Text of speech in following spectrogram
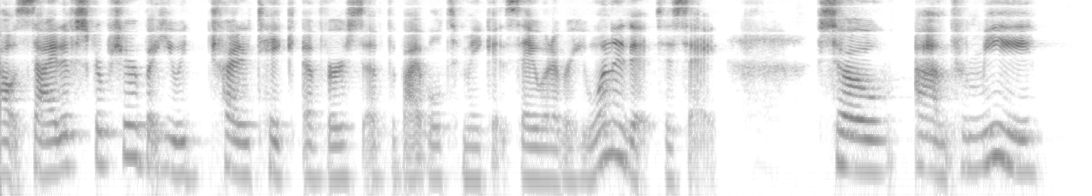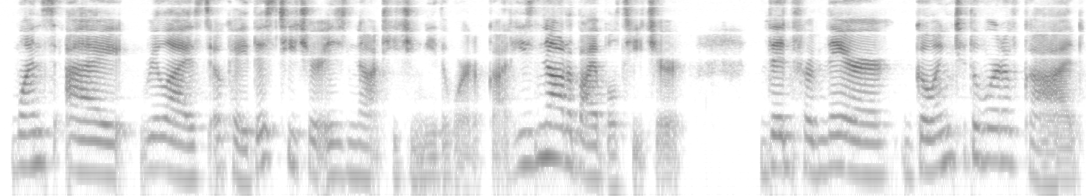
outside of scripture, but he would try to take a verse of the Bible to make it say whatever he wanted it to say. So um, for me, once I realized, okay, this teacher is not teaching me the Word of God, he's not a Bible teacher. Then from there, going to the Word of God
